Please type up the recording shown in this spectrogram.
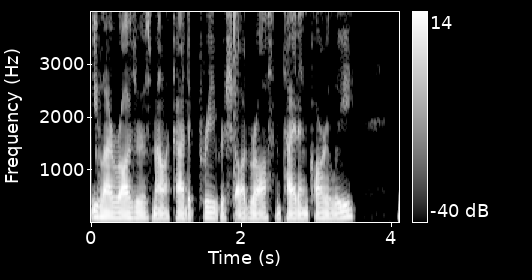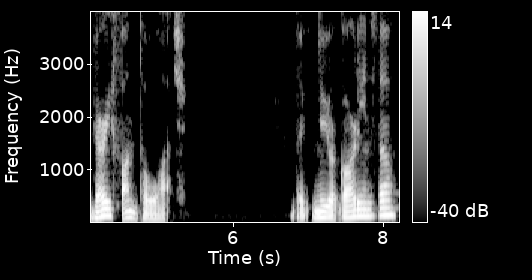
Eli Rogers, Malachi Dupre, Rashad Ross, and tight end Khari Lee, very fun to watch. The New York Guardians, though,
